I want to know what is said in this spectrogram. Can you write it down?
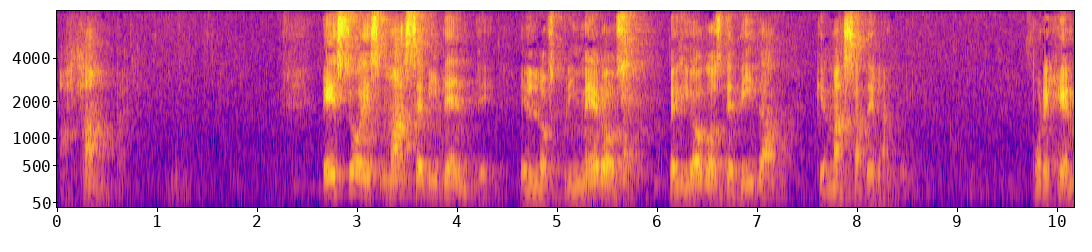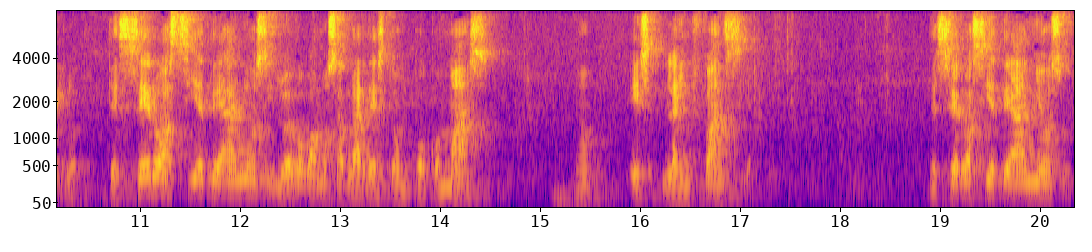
Ahamka. Eso es más evidente en los primeros periodos de vida que más adelante. Por ejemplo, de 0 a 7 años, y luego vamos a hablar de esto un poco más, ¿no? es la infancia. De 0 a 7 años,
